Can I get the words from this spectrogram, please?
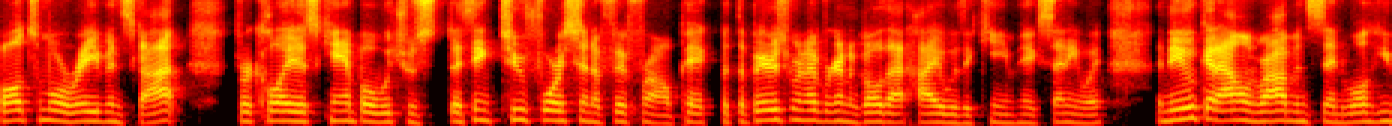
Baltimore Ravens got for Calais Campbell, which was, I think, two fourths and a fifth round pick. But the Bears were never going to go that high with Akiem Hicks anyway. And you look at Allen Robinson, well, he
